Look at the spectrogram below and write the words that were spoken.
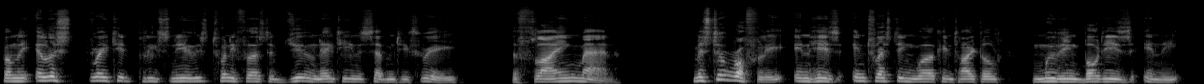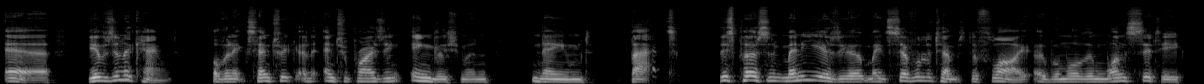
From the Illustrated Police News, 21st of June 1873, The Flying Man. Mr. Roffley, in his interesting work entitled Moving Bodies in the Air, gives an account of an eccentric and enterprising Englishman named Bat. This person many years ago made several attempts to fly over more than one city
